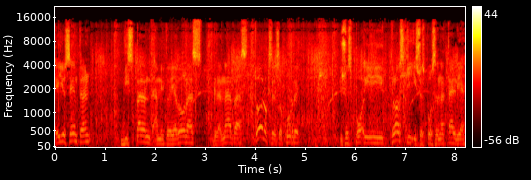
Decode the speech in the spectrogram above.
ellos entran, disparan ametralladoras, granadas, todo lo que se les ocurre, y, su y Trotsky y su esposa Natalia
